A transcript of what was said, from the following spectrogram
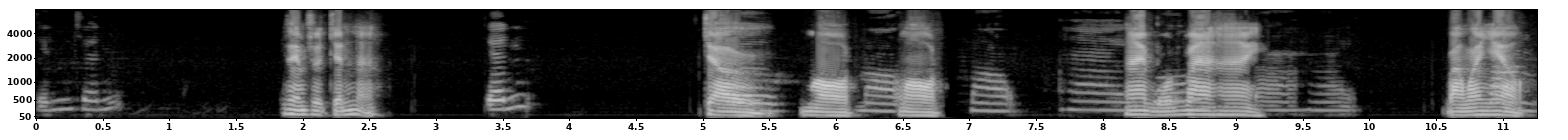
chín chín. Thêm số chín nè chín. Chờ ừ. một một một. một hai hai bốn ba hai. Bằng bao nhiêu? Bằng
